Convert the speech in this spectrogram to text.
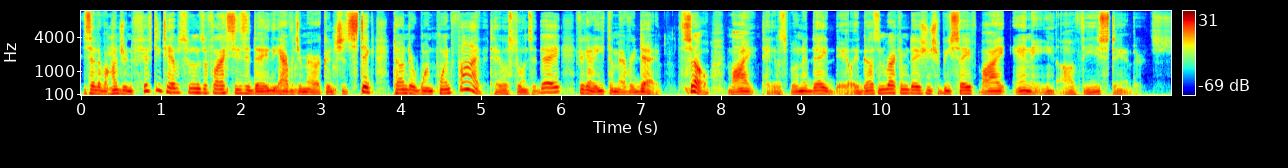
instead of 150 tablespoons of flax seeds a day, the average American should stick to under 1.5 tablespoons a day if you're going to eat them every day. So my tablespoon a day daily dozen recommendation should be safe by any of these standards.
